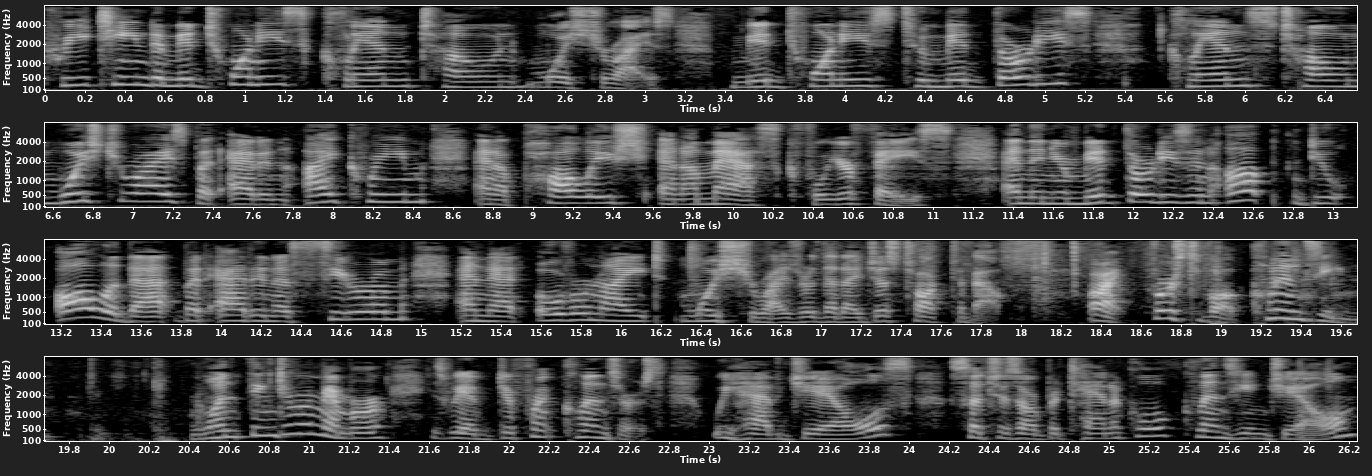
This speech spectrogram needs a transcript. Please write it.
Preteen to mid-20s, cleanse, tone, moisturize. Mid-20s to mid-30s, cleanse, tone, moisturize, but add an eye cream and a polish and a mask for your face. And then your mid-30s and up, do all of that, but add in a serum and that overnight moisturizer that I just talked about. All right, first of all, cleansing. One thing to remember is we have different cleansers. We have gels, such as our botanical cleansing gel.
